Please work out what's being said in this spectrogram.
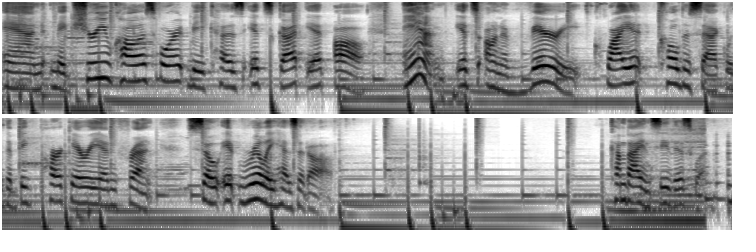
and make sure you call us for it because it's got it all. And it's on a very quiet cul-de-sac with a big park area in front. So it really has it all. Come by and see this one.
